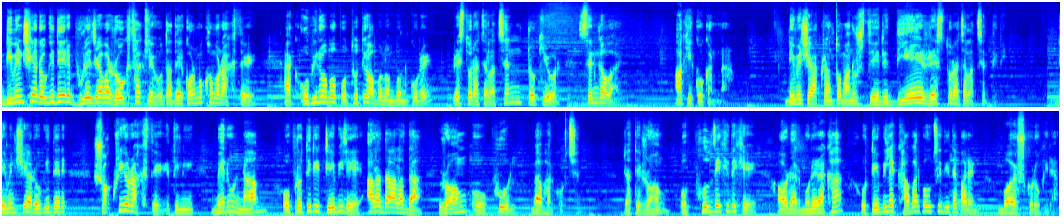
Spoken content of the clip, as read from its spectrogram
ডিমেনশিয়া রোগীদের ভুলে যাওয়ার রোগ থাকলেও তাদের কর্মক্ষম রাখতে এক অভিনব পদ্ধতি অবলম্বন করে রেস্তোরাঁ চালাচ্ছেন টোকিওর সেনগাওয়ায় আকি কোকান্না ডিমেনশিয়া আক্রান্ত মানুষদের দিয়ে রেস্তোরাঁ চালাচ্ছেন তিনি। ডিমেনশিয়া রোগীদের সক্রিয় রাখতে তিনি মেনুর নাম ও প্রতিটি টেবিলে আলাদা আলাদা রং ও ফুল ব্যবহার করছেন। যাতে রং ও ফুল দেখে দেখে অর্ডার মনে রাখা ও টেবিলে খাবার পৌঁছে দিতে পারেন বয়স্ক রোগীরা।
